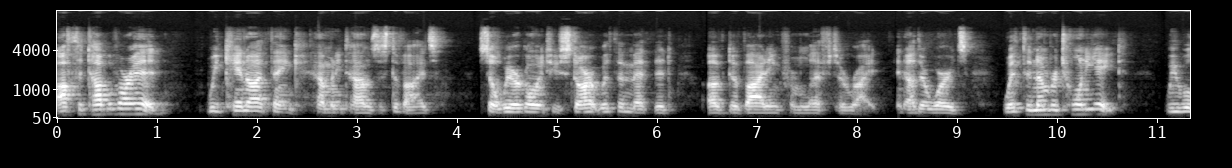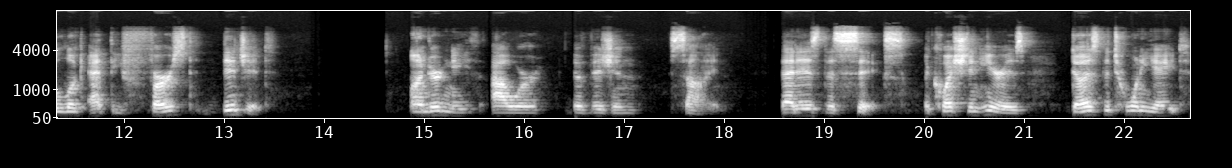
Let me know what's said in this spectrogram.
off the top of our head, we cannot think how many times this divides. So we are going to start with the method of dividing from left to right. In other words, with the number 28, we will look at the first digit underneath our division sign. That is the 6. The question here is, does the 28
